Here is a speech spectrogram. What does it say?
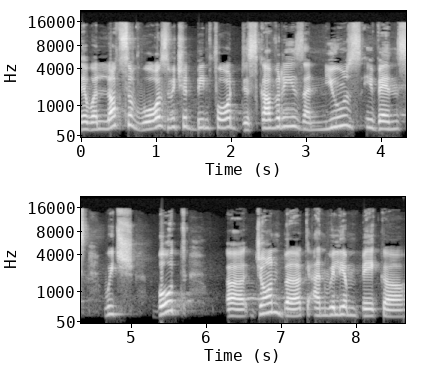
there were lots of wars which had been fought, discoveries and news events which both uh, John Burke and William Baker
